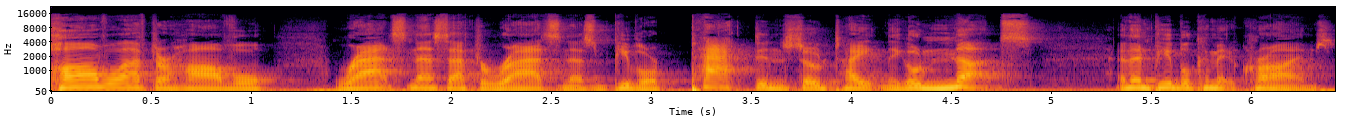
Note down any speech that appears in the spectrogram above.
hovel after hovel, rat's nest after rat's nest, and people are packed in so tight and they go nuts. And then people commit crimes.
